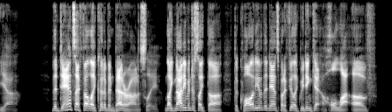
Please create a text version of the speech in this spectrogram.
Yeah. The dance I felt like could have been better, honestly. Like not even just like the the quality of the dance, but I feel like we didn't get a whole lot of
